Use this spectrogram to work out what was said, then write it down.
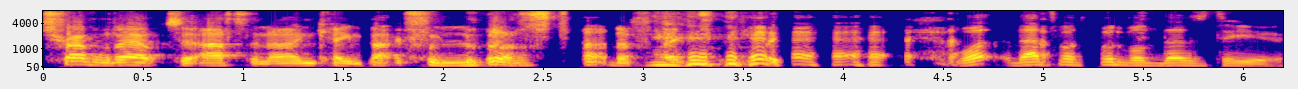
travelled out to Astana and came back from Nur Effectively, what? That's what football does to you.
